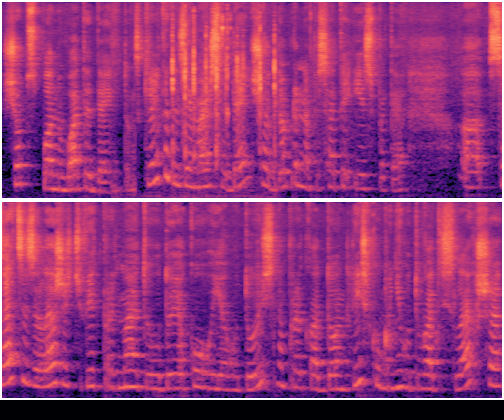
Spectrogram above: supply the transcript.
щоб спланувати день. Тому скільки ти займаєшся день, щоб добре написати іспити? Е, Все це залежить від предмету, до якого я готуюсь. Наприклад, до англійської мені готуватись легше,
